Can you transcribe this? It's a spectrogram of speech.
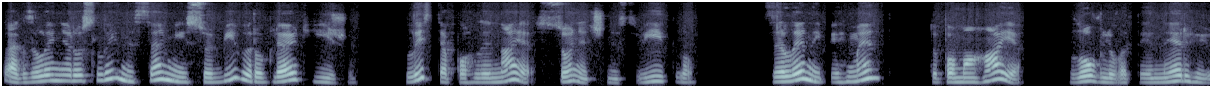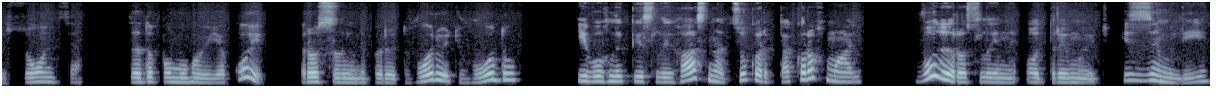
Так, зелені рослини самі собі виробляють їжу. Листя поглинає сонячне світло. Зелений пігмент допомагає вловлювати енергію сонця, за допомогою якої рослини перетворюють воду і вуглекислий газ на цукор та крохмаль. Воду рослини отримують із землі,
